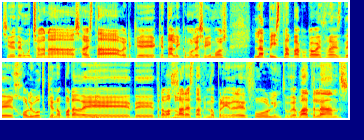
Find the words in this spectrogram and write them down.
Así que tengo muchas ganas a esta. A ver qué, tal. Y como le seguimos la pista a Paco Cabeza desde Hollywood, que no para de, trabajar. Está haciendo Penny Dreadful, Into the Badlands.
